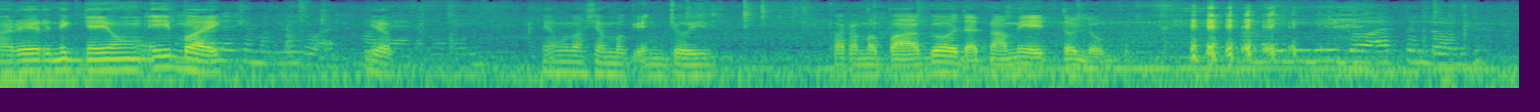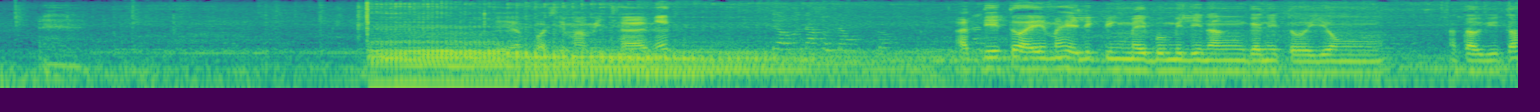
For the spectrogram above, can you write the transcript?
Naririnig niya yung e-bike. ay Kaya mo lang siya mag-enjoy para mapagod at mamaya ay tulog. mamaya liligo at tulog. Ayan po si Mami Janet. At dito ay mahilig ding may bumili ng ganito yung ang tawag dito,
